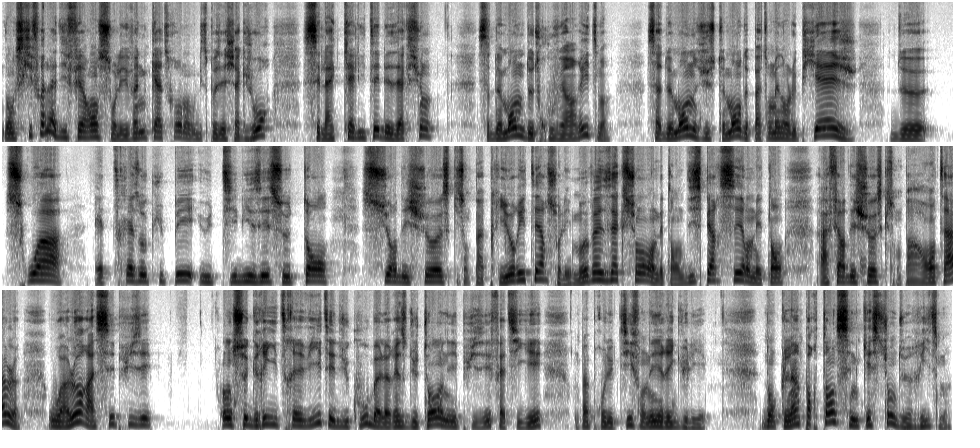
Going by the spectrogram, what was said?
Donc ce qui fera la différence sur les 24 heures dont vous disposez chaque jour, c'est la qualité des actions. Ça demande de trouver un rythme, ça demande justement de ne pas tomber dans le piège de soit être très occupé, utiliser ce temps sur des choses qui ne sont pas prioritaires, sur les mauvaises actions, en étant dispersé, en étant à faire des choses qui ne sont pas rentables, ou alors à s'épuiser. On se grille très vite et du coup, bah, le reste du temps, on est épuisé, fatigué, on n'est pas productif, on est irrégulier. Donc l'important, c'est une question de rythme.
